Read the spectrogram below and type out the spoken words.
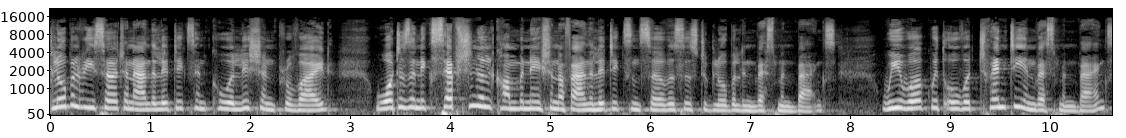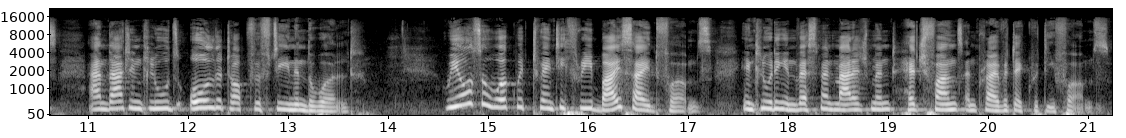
global research and analytics and coalition provide what is an exceptional combination of analytics and services to global investment banks. We work with over 20 investment banks, and that includes all the top 15 in the world. We also work with 23 buy side firms, including investment management, hedge funds, and private equity firms.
